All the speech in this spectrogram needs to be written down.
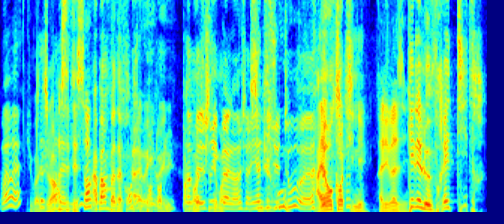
Ouais, ouais. Tu vois le genre qu'on a c'était ça Ah bah, bah d'accord, Bah j'ai oui, pas oui. entendu. Non, Pardon, mais je excusez-moi. rigole, hein, j'ai rien C'est dit fou. du tout. euh. Allez, on continue. Allez, vas-y. Quel est le vrai titre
